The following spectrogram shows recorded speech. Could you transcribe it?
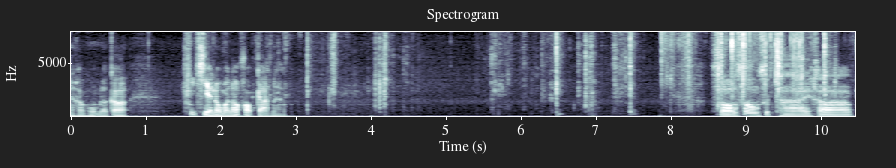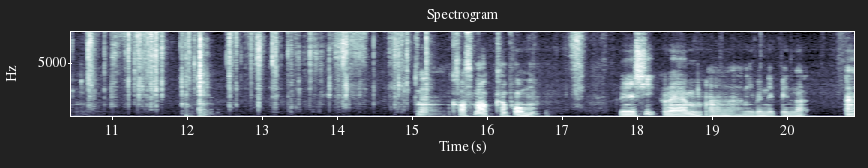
นะครับผมแล้วก็เขียนออกมานอกขอบการ์ดนะครับ สองซองสุดท้ายครับคอสมอกครับผมเรชิแรมอ่านี่เป็นในเป็นละอ่า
